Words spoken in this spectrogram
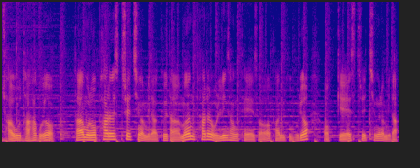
좌우 다 하고요. 다음으로 팔을 스트레칭합니다. 그 다음은 팔을 올린 상태에서 반 구부려 어깨 스트레칭을 합니다.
